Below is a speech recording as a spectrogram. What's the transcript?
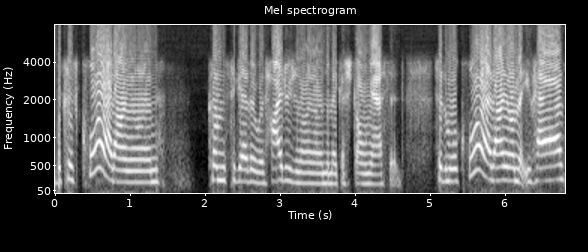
Because chloride ion comes together with hydrogen ion to make a strong acid. So the more chloride ion that you have,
